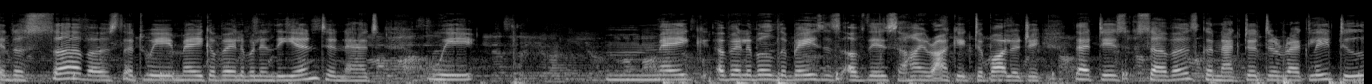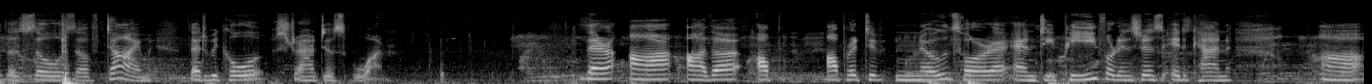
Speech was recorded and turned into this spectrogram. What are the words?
in the servers that we make available in the internet, we make available the basis of this hierarchic topology, that is, servers connected directly to the source of time that we call stratum 1. There are other op operative nodes for NTP. For instance, it can uh,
